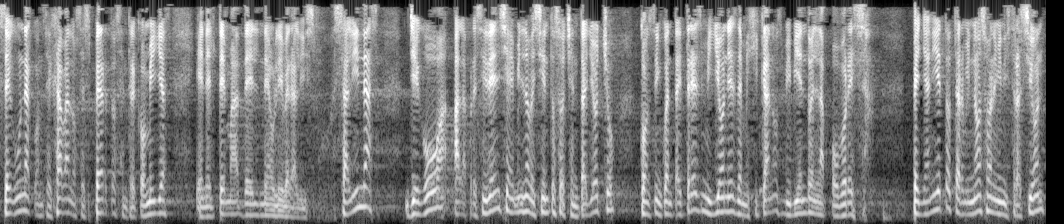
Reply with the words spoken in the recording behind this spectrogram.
según aconsejaban los expertos, entre comillas, en el tema del neoliberalismo. Salinas llegó a la presidencia en 1988 con 53 millones de mexicanos viviendo en la pobreza. Peña Nieto terminó su administración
